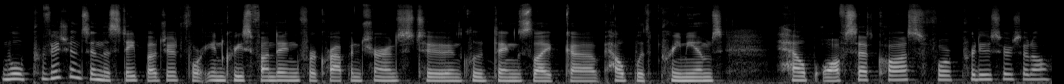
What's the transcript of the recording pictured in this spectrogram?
Will provisions in the state budget for increased funding for crop insurance to include things like uh, help with premiums help offset costs for producers at all?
